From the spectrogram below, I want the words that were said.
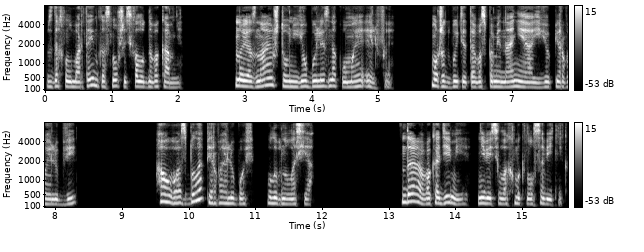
вздохнул Мартейн, коснувшись холодного камня. Но я знаю, что у нее были знакомые эльфы. Может быть, это воспоминание о ее первой любви? «А у вас была первая любовь?» – улыбнулась я. «Да, в академии», – невесело хмыкнул советник.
